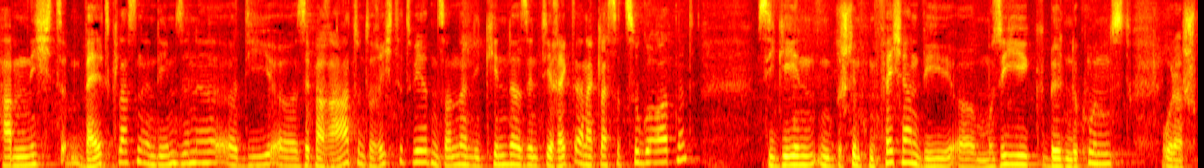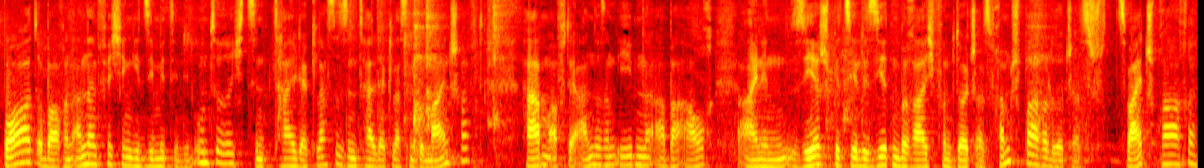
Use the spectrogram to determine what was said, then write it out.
haben nicht Weltklassen in dem Sinne, die äh, separat unterrichtet werden, sondern die Kinder sind direkt einer Klasse zugeordnet. Sie gehen in bestimmten Fächern wie äh, Musik, bildende Kunst oder Sport, aber auch in anderen Fächern gehen sie mit in den Unterricht, sind Teil der Klasse, sind Teil der Klassengemeinschaft, haben auf der anderen Ebene aber auch einen sehr spezialisierten Bereich von Deutsch als Fremdsprache, Deutsch als Zweitsprache,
